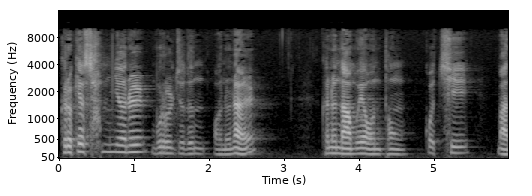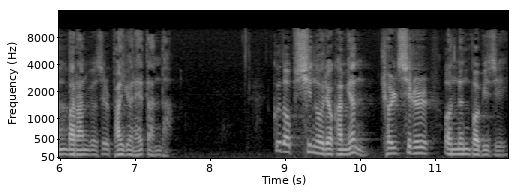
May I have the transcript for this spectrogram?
그렇게 3년을 물을 주던 어느 날 그는 나무에 온통 꽃이 만발한 것을 발견했단다. 끝없이 노력하면 결실을 얻는 법이지.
